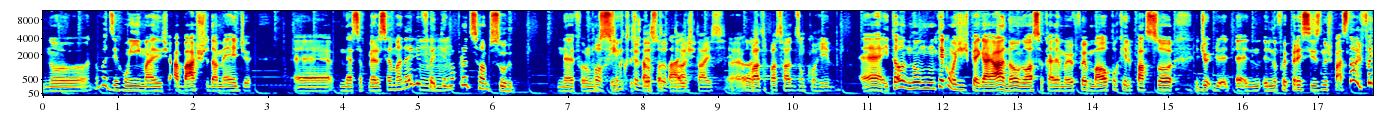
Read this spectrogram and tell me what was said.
no, não vou dizer ruim, mas abaixo da média é, nessa primeira semana, ele uhum. foi teve uma produção absurda. Né? Foram Pô, cinco, cinco TDs totais. totais. É, quatro passados, um corrido. É, então não, não tem como a gente pegar, ah, não, nossa, o Kyler Murray foi mal porque ele passou, de, de, de, é, ele não foi preciso no espaço. Não, ele foi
